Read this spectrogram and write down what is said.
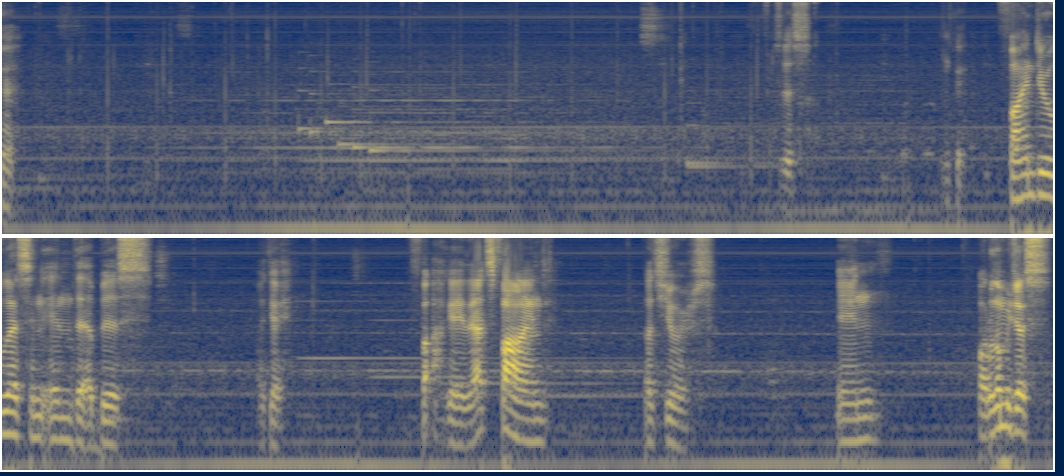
Okay. What's this? Okay. Find your lesson in the abyss. Okay. F okay, that's find. That's yours. In. Hold on, let me just.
